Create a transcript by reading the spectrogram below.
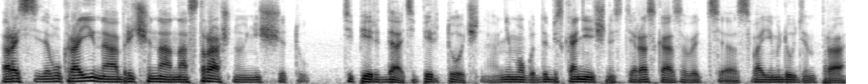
Россия, Украина обречена на страшную нищету. Теперь да, теперь точно. Они могут до бесконечности рассказывать э, своим людям про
